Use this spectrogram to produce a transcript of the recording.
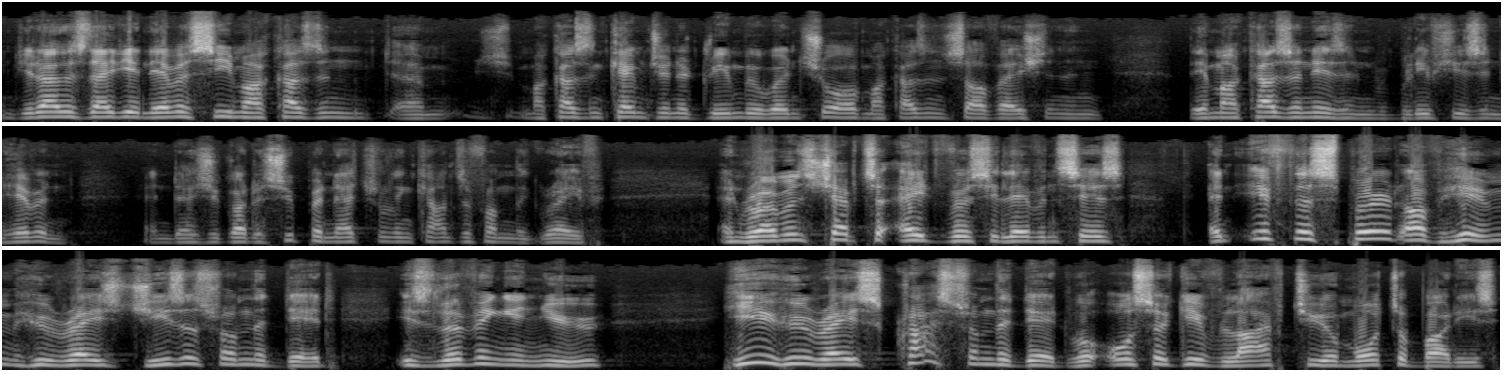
And you know, this lady had never seen my cousin. Um, my cousin came to in a dream. We weren't sure of my cousin's salvation. And there my cousin is, and we believe she's in heaven and uh, she got a supernatural encounter from the grave. And Romans chapter 8, verse 11 says, And if the spirit of him who raised Jesus from the dead is living in you, he who raised Christ from the dead will also give life to your mortal bodies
